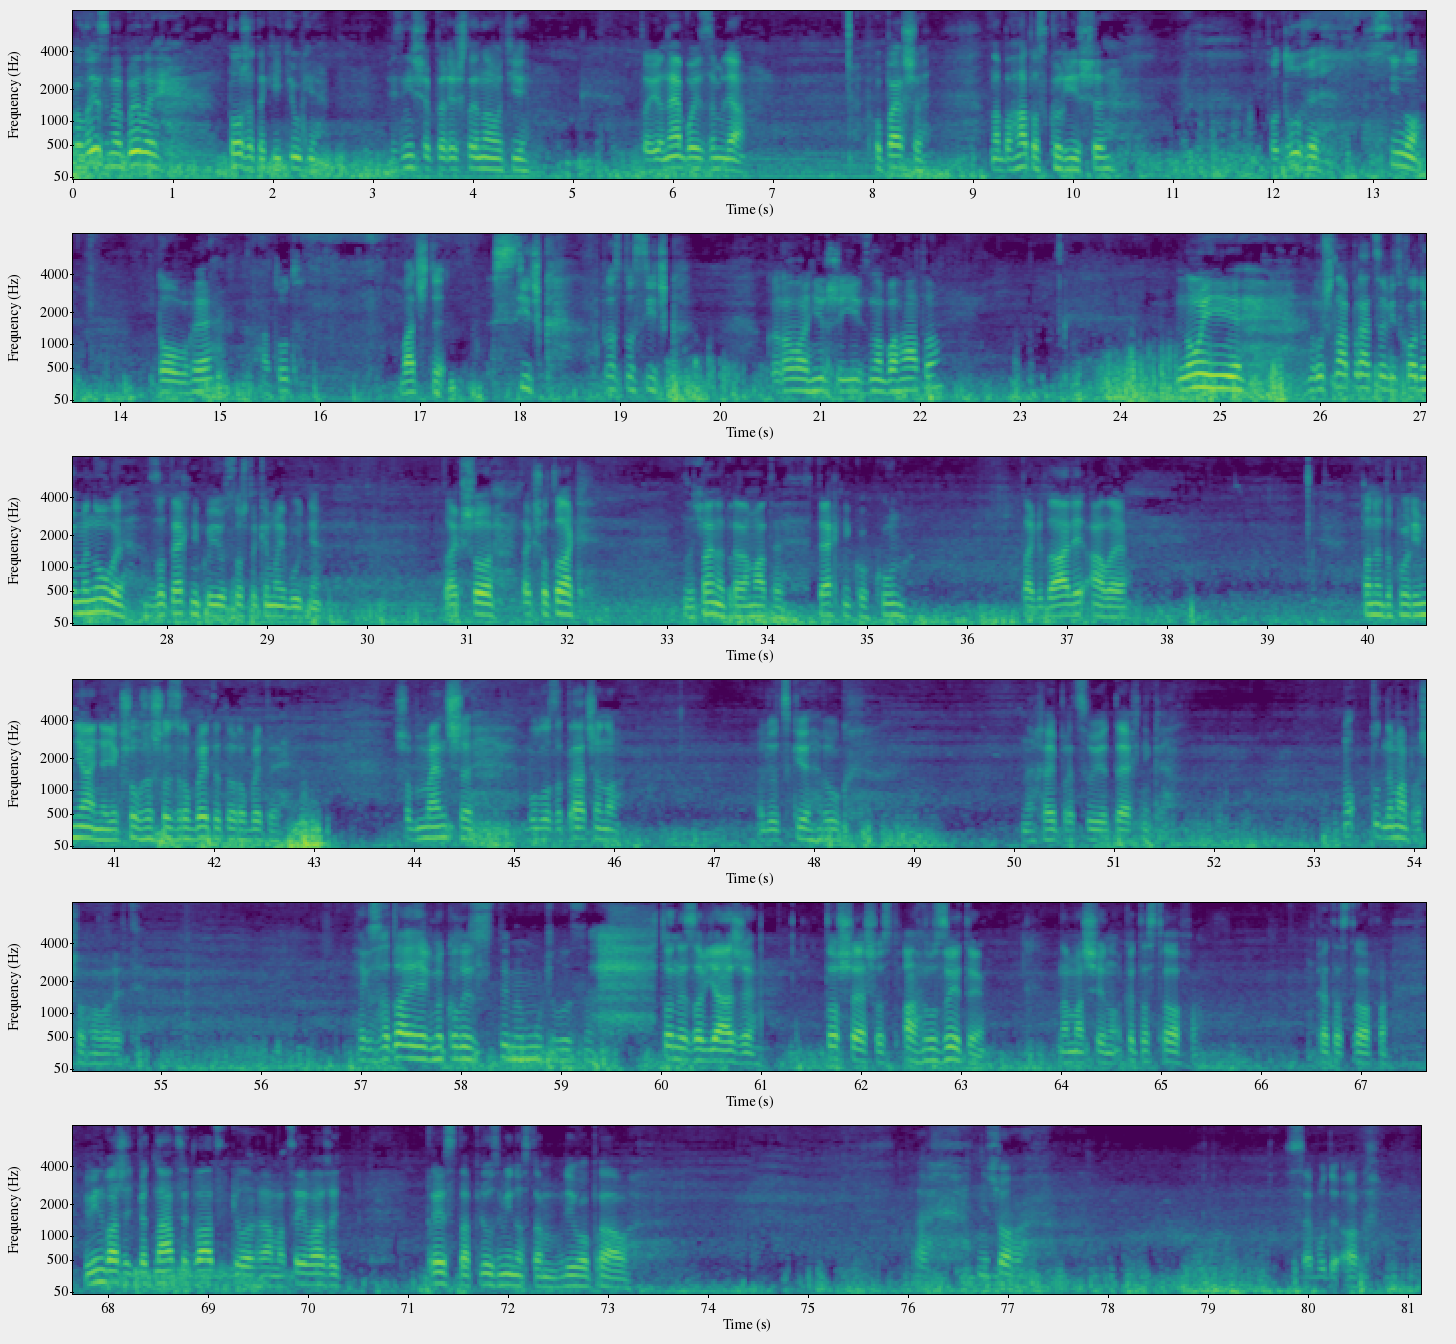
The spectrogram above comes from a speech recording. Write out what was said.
Колись ми били теж такі тюки. Пізніше перейшли на оті. То є небо і земля. По-перше, набагато скоріше. По-друге, сіно довге, а тут, бачите, січка, просто січка. Корова гірше їсть набагато. Ну і ручна праця відходить в минуле за технікою, все ж таки майбутнє. Так що, так що так. Звичайно, треба мати техніку, кун так далі, але то не до порівняння. Якщо вже щось зробити, то робити. Щоб менше було затрачено людських рук. Нехай працює техніка. Ну, тут нема про що говорити. Як згадаю, як ми колись з тими мучилися, то не зав'яже, то ще щось, а грузити на машину катастрофа. Катастрофа. Він важить 15-20 кг, а цей важить 300 плюс-мінус там вліво-право. Нічого. Все буде ок.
